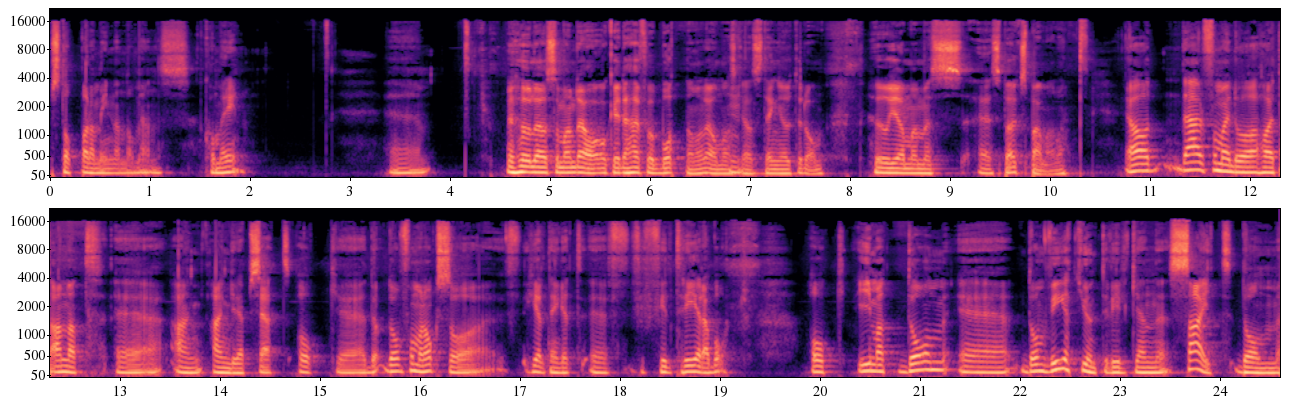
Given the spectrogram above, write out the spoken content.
stoppar dem innan de ens kommer in. Men hur löser man då? Okej, det här får bottnarna då om man ska stänga ute dem. Hur gör man med eh, spökspammarna? Ja, där får man ju då ha ett annat eh, an- angreppssätt. Och eh, de, får man också helt enkelt eh, filtrera bort. Och i och med att de, de vet ju inte vilken sajt de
